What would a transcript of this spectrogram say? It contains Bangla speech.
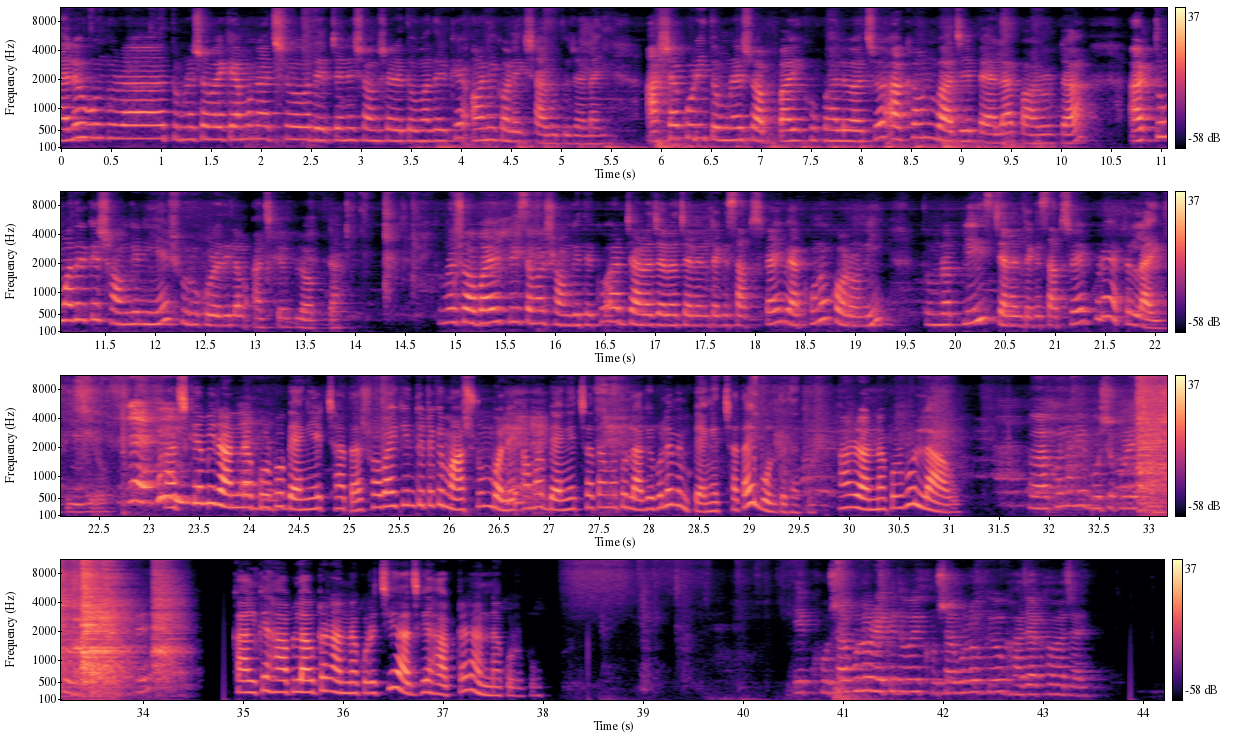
হ্যালো বন্ধুরা, তোমরা সবাই কেমন আছো? দেবচানের সংসারে তোমাদেরকে অনেক অনেক স্বাগত জানাই। আশা করি তোমরা সবাই খুব ভালো আছো। এখন বাজে বেলা বারোটা। আর তোমাদেরকে সঙ্গে নিয়ে শুরু করে দিলাম আজকের ব্লগটা। তোমরা সবাই প্লিজ আমার সঙ্গে থেকো। আর যারা যারা চ্যানেলটাকে সাবস্ক্রাইব এখনও করনি, তোমরা প্লিজ চ্যানেলটাকে সাবস্ক্রাইব করে একটা লাইক দিয়ে দিও। আজকে আমি রান্না করব ব্যাঙের ছাতা। সবাই কিন্তু এটাকে মাশরুম বলে। আমার ব্যাঙের ছাতা মতো লাগে বলে আমি ব্যাঙের ছাতাই বলতে থাকি। আর রান্না করব লাউ। তো এখন আমি বসে পড়েছি কালকে হাফ লাউটা রান্না করেছি, আজকে হাফটা রান্না করব। এই খোসাগুলো রেখে দেবো। এই খোসাগুলোকেও ভাজা খাওয়া যায়।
